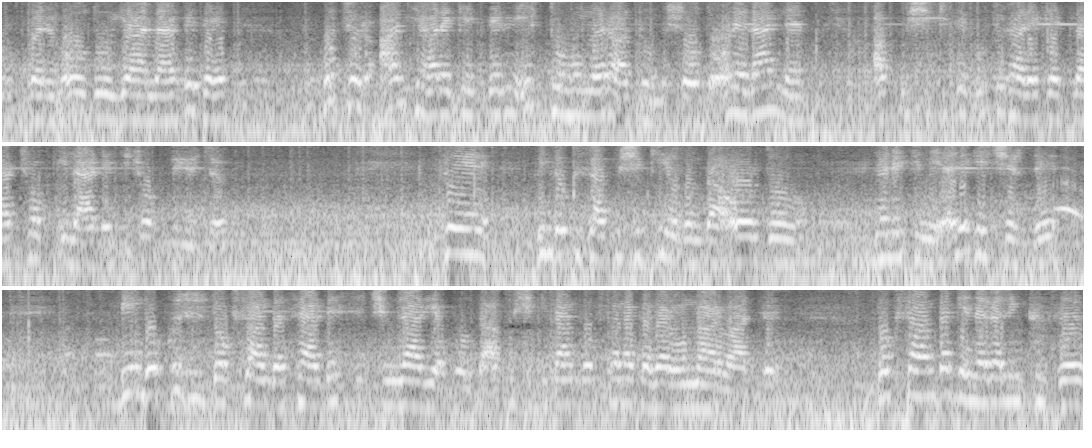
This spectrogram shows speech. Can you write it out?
grupların olduğu yerlerde de bu tür anti hareketlerin ilk tohumları atılmış oldu. O nedenle 62'de bu tür hareketler çok ilerledi, çok büyüdü. Ve 1962 yılında ordu yönetimi ele geçirdi. 1990'da serbest seçimler yapıldı. 62'den 90'a kadar onlar vardı. 90'da generalin kızı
